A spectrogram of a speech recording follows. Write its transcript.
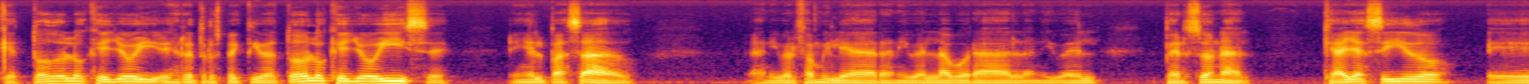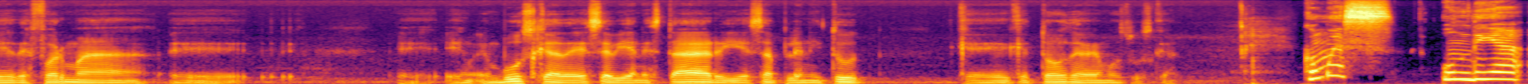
que todo lo que yo, en retrospectiva, todo lo que yo hice en el pasado, a nivel familiar, a nivel laboral, a nivel personal, que haya sido eh, de forma en, busca de ese bienestar y esa plenitud que, todos debemos buscar. ¿Cómo es un día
